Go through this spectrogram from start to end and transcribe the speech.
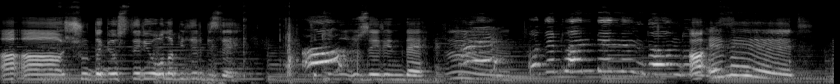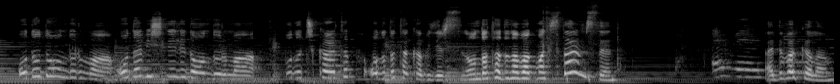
Aa, şurada gösteriyor olabilir bize. Kutunun üzerinde. Hmm. O da pandanın dondurma. Aa evet. O da dondurma. O da vişneli dondurma. Bunu çıkartıp onu da takabilirsin. Onda tadına bakmak ister misin? Evet. Hadi bakalım.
